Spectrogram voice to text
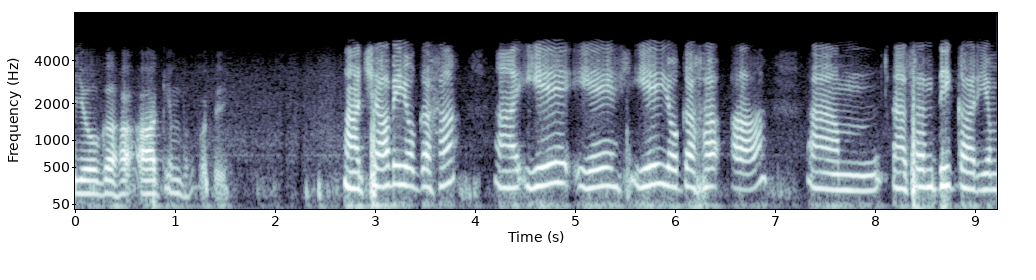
योगः आ किं भवति? चावे योगः ये ये ये योगः सन्धिकार्यं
